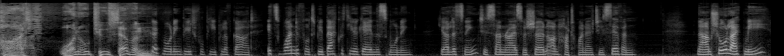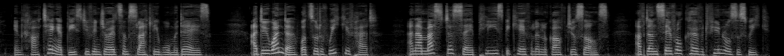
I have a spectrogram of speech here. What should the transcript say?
Hot 1027. Good morning, beautiful people of God. It's wonderful to be back with you again this morning. You're listening to Sunrise with Shona on Hot 1027. Now, I'm sure, like me, in Gauteng at least, you've enjoyed some slightly warmer days. I do wonder what sort of week you've had. And I must just say, please be careful and look after yourselves. I've done several COVID funerals this week,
